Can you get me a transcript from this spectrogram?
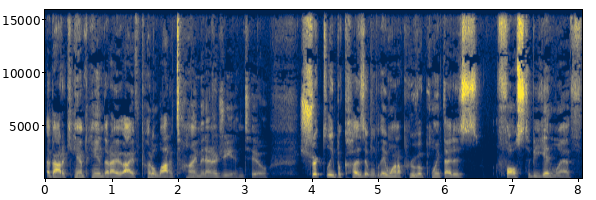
about a campaign that I, I've put a lot of time and energy into strictly because it, they want to prove a point that is false to begin with.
